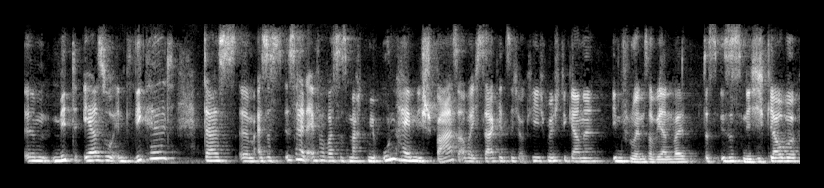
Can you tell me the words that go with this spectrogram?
ähm, mit eher so entwickelt, dass, ähm, also es ist halt einfach was, das macht mir unheimlich Spaß, aber ich sage jetzt nicht, okay, ich möchte gerne Influencer werden, weil das ist es nicht. Ich glaube.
